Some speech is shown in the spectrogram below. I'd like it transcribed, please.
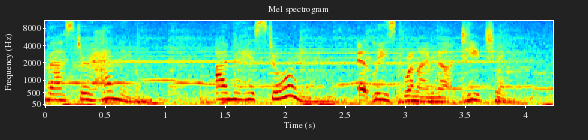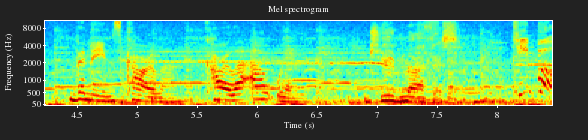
Master Hemming. I'm a historian, at least when I'm not teaching. The name's Carla, Carla Outway. Jude Mathis. Tipo,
